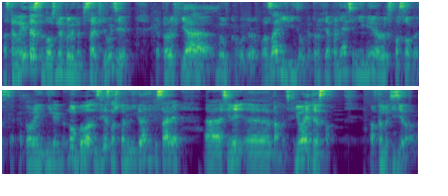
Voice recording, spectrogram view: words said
Остальные тесты должны были написать люди, которых я, ну, грубо говоря, в глаза не видел, которых я понятия не имею о их способностях, которые никогда, ну, было известно, что они никогда не писали э, селе- э, там, этих UI-тестов автоматизированно.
